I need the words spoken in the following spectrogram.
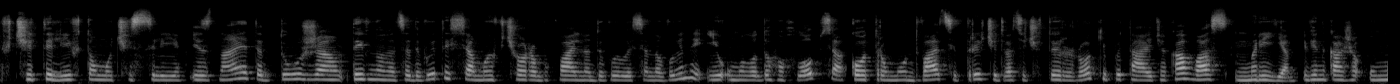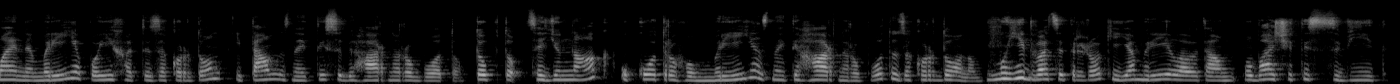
вчителів, в тому числі. І знаєте, дуже дивно на це дивитися. Ми вчора буквально дивилися новини, і у молодого хлопця, котрому 23 чи 24 роки, питають, яка у вас мрія? Він каже: У мене мрія поїхати за кордон і там знайти собі гарну роботу. Тобто, це юнак, у котрого мрія знайти гарну роботу за кордоном. Мої 23 роки я мріяла там побачити світ,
